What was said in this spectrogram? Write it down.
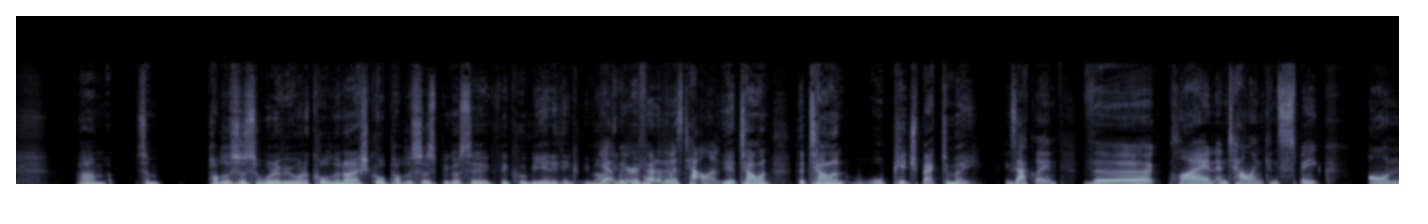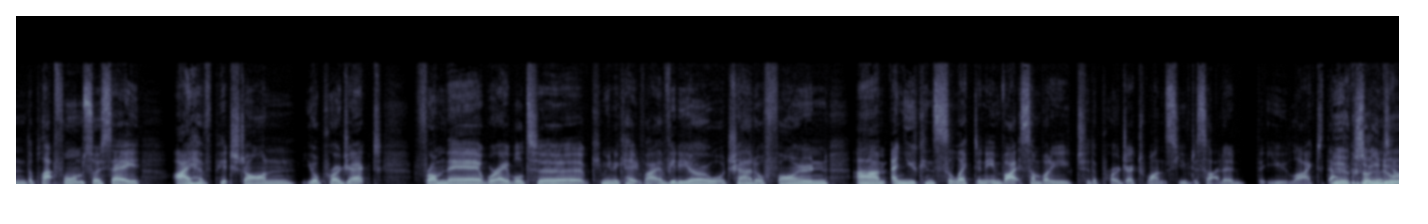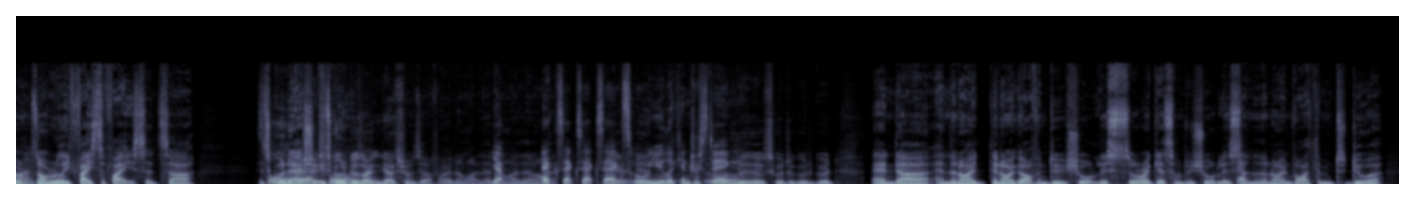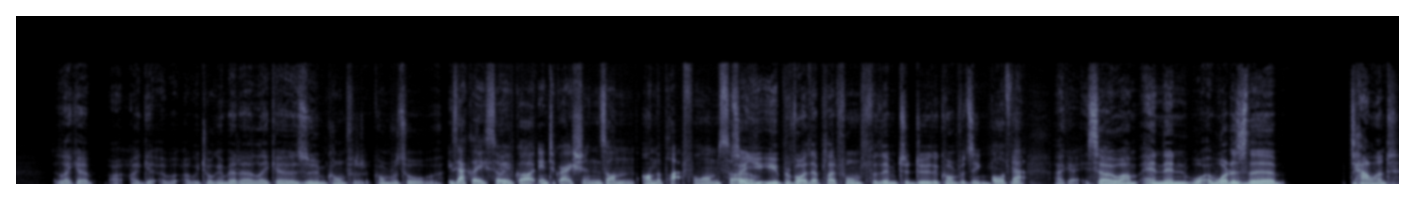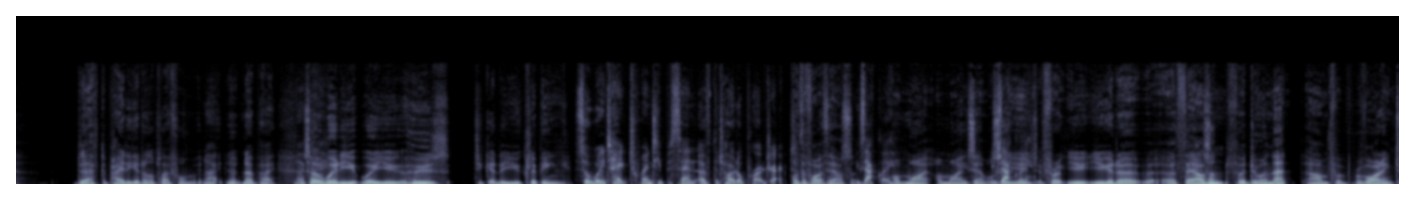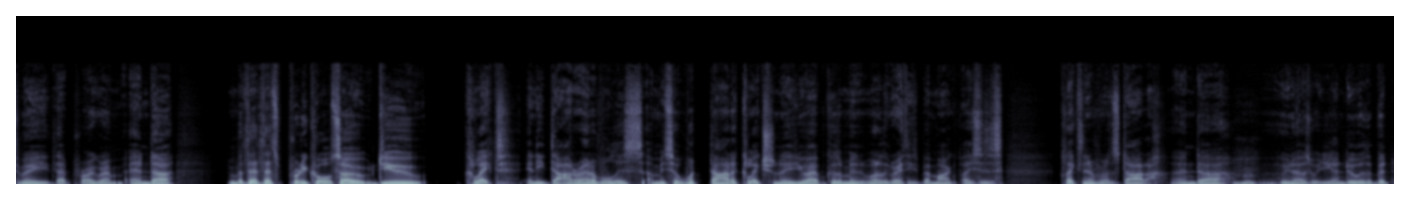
um, some publicists or whatever you want to call them. They're not actually called publicists because they they could be anything. Could be marketing. yeah, we people. refer to them as talent. yeah, talent. The talent will pitch back to me. Exactly. The client and talent can speak on the platform. So, say I have pitched on your project. From there, we're able to communicate via video or chat or phone, um, and you can select and invite somebody to the project once you've decided that you liked that. yeah, because I can do particular it. It's not really face to face. It's uh, it's, good all actually. It's good because I can go through and say, "Oh, I don't like that. I don't like that. I like that." XXXX. Oh, you look Oh, interesting. it looks good, good, good. And uh, and then I then I go off and do short lists, or I get someone to do short lists, Yep. and then I invite them to do a like a. I get. Are we talking about a like a Zoom conference, conference or? Exactly. So Yeah. we've got integrations on on the platform. So, So, you, you provide that platform for them to do the conferencing. All of Yeah. Okay. So um, and then wh- what is the talent? Do they have to pay to get on the platform? No. no, pay. No so pay. where do you where you ticket are you clipping? so we take twenty percent of the total project. Of the five thousand, Exactly. On my on my example, so Exactly. you for you you get a, a thousand for doing that, um, for providing to me that program, and uh, but that that's pretty cool. So do you collect any data out of all this? I mean, so what data collection are you at? Because I mean, one of the great things about marketplace is collecting everyone's data, and uh, Mm-hmm. who knows what you're going to do with it, but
